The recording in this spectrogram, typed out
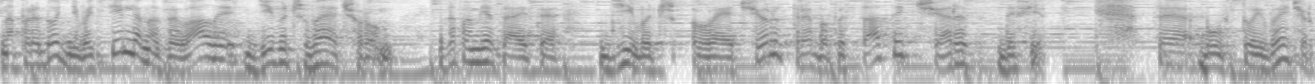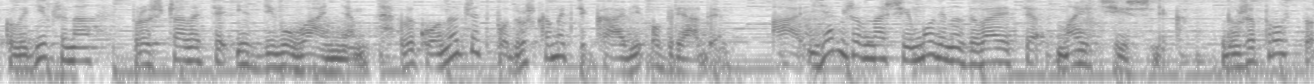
напередодні весілля називали дівич вечором. Запам'ятайте, дівич вечір треба писати через дефіс. Це був той вечір, коли дівчина прощалася із дівуванням, виконуючи з подружками цікаві обряди. А як же в нашій мові називається мальчишник? Дуже просто,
